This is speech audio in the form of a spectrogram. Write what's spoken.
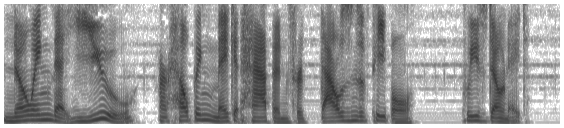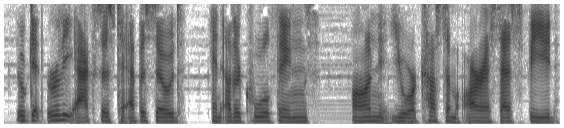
knowing that you are helping make it happen for thousands of people, please donate. You'll get early access to episodes and other cool things on your custom RSS feed.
